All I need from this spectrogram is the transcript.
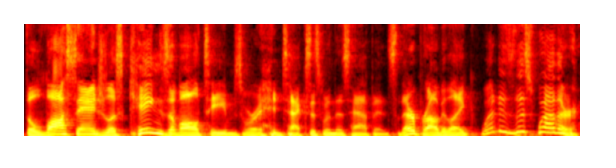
the Los Angeles Kings of all teams were in Texas when this happened. So they're probably like, what is this weather?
